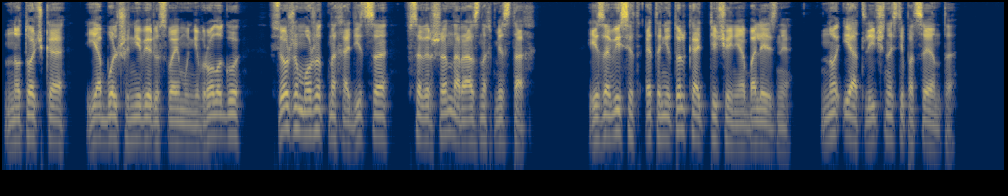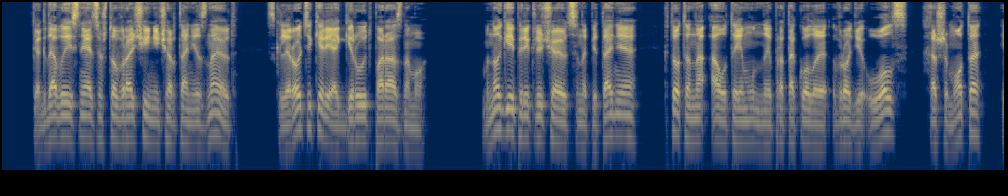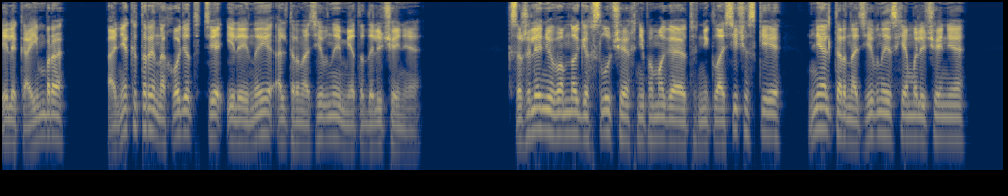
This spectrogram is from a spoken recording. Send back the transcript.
Но точка «я больше не верю своему неврологу» все же может находиться в совершенно разных местах. И зависит это не только от течения болезни, но и от личности пациента. Когда выясняется, что врачи ни черта не знают, склеротики реагируют по-разному. Многие переключаются на питание, кто-то на аутоиммунные протоколы вроде Уолс, Хашимота или Каимбра, а некоторые находят те или иные альтернативные методы лечения. К сожалению, во многих случаях не помогают ни классические, ни альтернативные схемы лечения,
